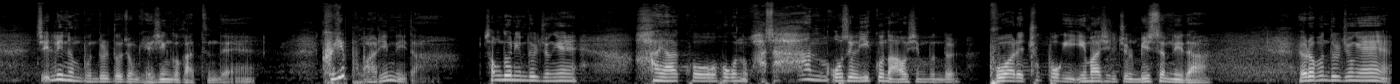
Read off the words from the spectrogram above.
찔리는 분들도 좀 계신 것 같은데 그게 부활입니다. 성도님들 중에 하얗고 혹은 화사한 옷을 입고 나오신 분들 부활의 축복이 임하실 줄 믿습니다. 여러분들 중에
